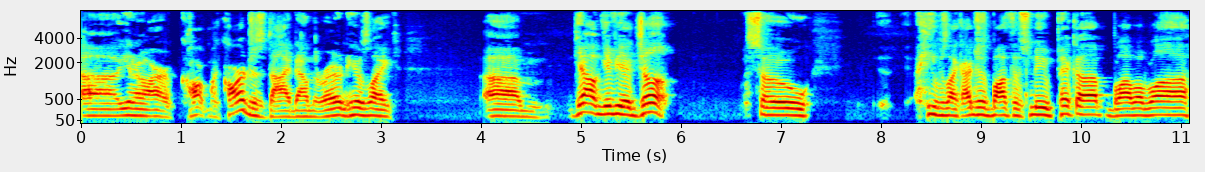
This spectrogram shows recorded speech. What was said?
uh, you know, our car, my car just died down the road, and he was like, um, yeah, I'll give you a jump. So he was like, I just bought this new pickup, blah, blah, blah.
